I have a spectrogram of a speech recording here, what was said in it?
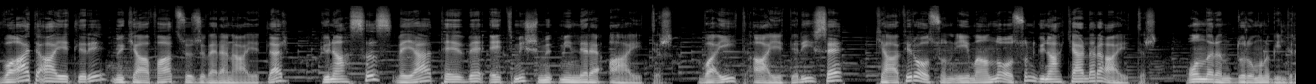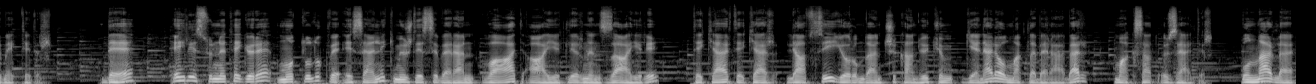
Vaat ayetleri, mükafat sözü veren ayetler, günahsız veya tevbe etmiş müminlere aittir. Vaid ayetleri ise kafir olsun, imanlı olsun günahkarlara aittir. Onların durumunu bildirmektedir. D. Ehli sünnete göre mutluluk ve esenlik müjdesi veren vaat ayetlerinin zahiri, teker teker lafzi yorumdan çıkan hüküm genel olmakla beraber maksat özeldir. Bunlarla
